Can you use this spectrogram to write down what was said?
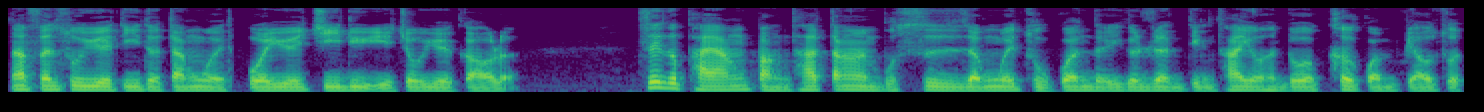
那分数越低的单位，违约几率也就越高了。这个排行榜它当然不是人为主观的一个认定，它有很多客观标准。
